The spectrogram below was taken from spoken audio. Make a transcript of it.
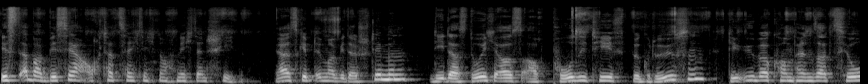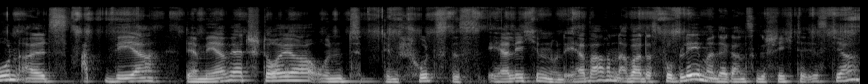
ist aber bisher auch tatsächlich noch nicht entschieden. Ja, es gibt immer wieder Stimmen, die das durchaus auch positiv begrüßen, die Überkompensation als Abwehr der Mehrwertsteuer und dem Schutz des Ehrlichen und Ehrbaren. Aber das Problem an der ganzen Geschichte ist ja,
